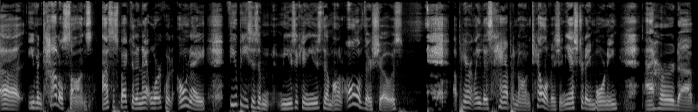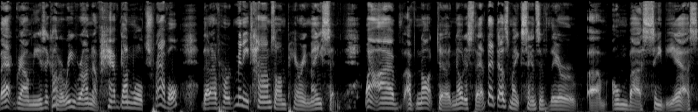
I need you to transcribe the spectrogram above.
uh, even title songs. I suspect that a network would own a few pieces of music and use them on all of their shows. Apparently this happened on television. Yesterday morning, I heard uh, background music on a rerun of Have Gun Will Travel that I've heard many times on Perry Mason. Wow, I've I've not uh, noticed that. That does make sense if they're um, owned by CBS.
